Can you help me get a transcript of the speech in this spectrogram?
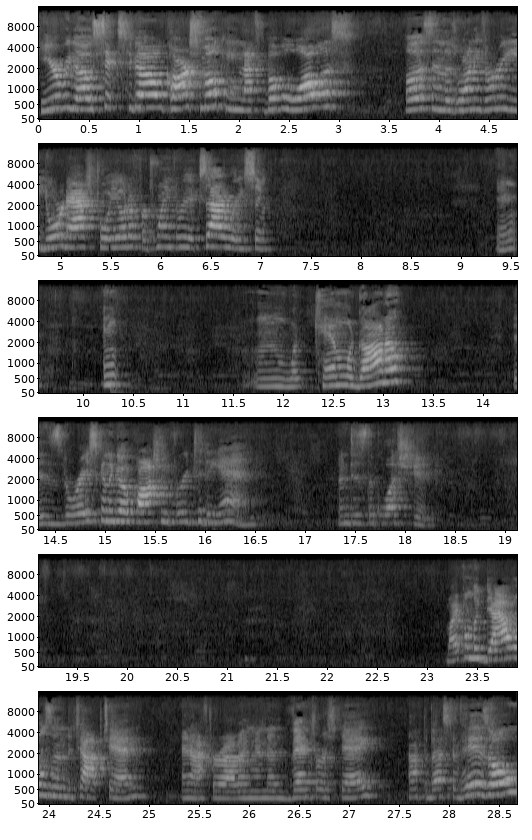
Here we go, six to go. Car smoking. That's Bubba Wallace. Wallace in the 23 DoorDash Toyota for 23 XI Racing. And, and, and can Logano? Is the race going to go caution free to the end? And is the question. Michael McDowell's in the top 10, and after having an adventurous day, not the best of his. Oh,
